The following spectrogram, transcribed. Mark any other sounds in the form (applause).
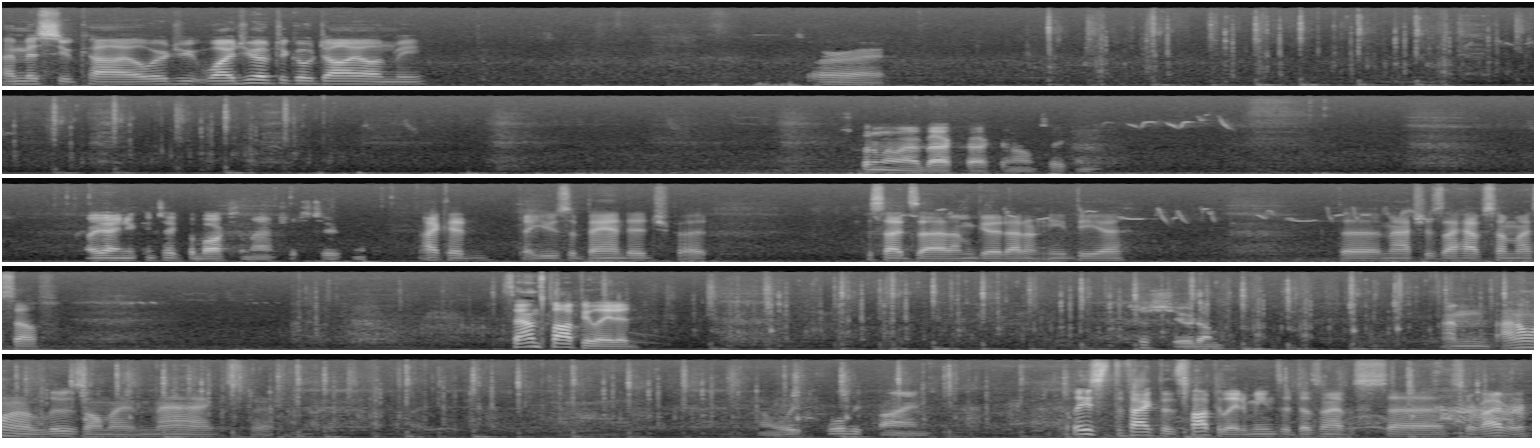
I miss you, Kyle. Where'd you? Why'd you have to go die on me? It's alright. Just put them in my backpack and I'll take them. Oh yeah, and you can take the box of matches too. I could uh, use a bandage, but besides that, I'm good. I don't need the uh, the matches. I have some myself. Sounds populated. Just shoot them. I'm. I don't want to lose all my mags, but Oh, we, we'll be fine. at least the fact that it's populated means it doesn't have a uh, survivor.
